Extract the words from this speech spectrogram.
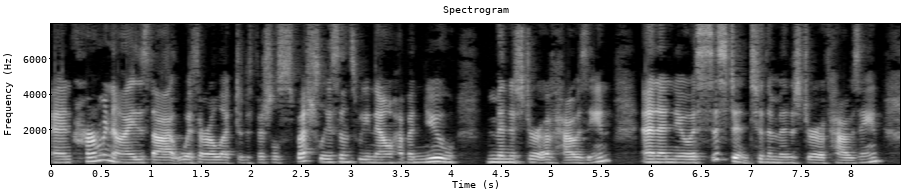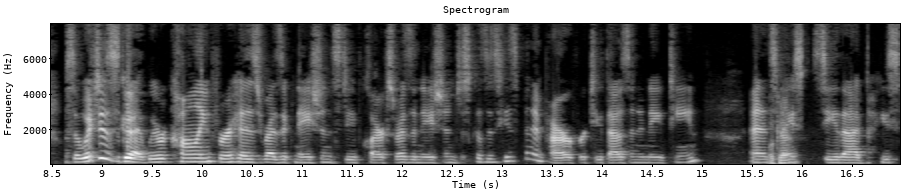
and harmonize that with our elected officials, especially since we now have a new minister of housing and a new assistant to the minister of housing. So, which is good. We were calling for his resignation, Steve Clark's resignation, just because he's been in power for 2018. And it's okay. nice to see that he's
